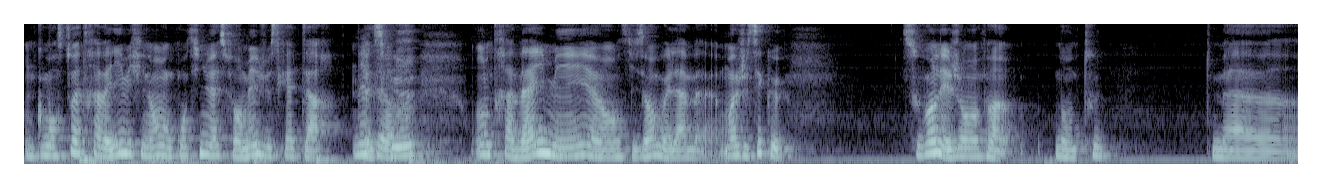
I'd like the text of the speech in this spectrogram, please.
on commence tôt à travailler, mais finalement on continue à se former jusqu'à tard. Parce que on travaille, mais euh, en se disant voilà, bah, moi je sais que souvent les gens, enfin dans toute ma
